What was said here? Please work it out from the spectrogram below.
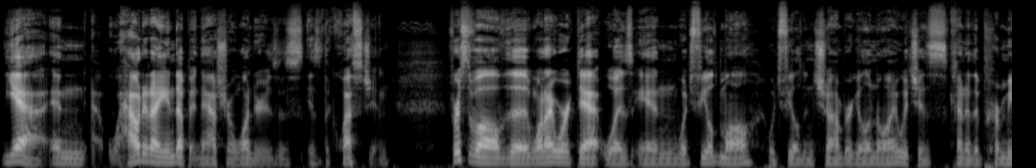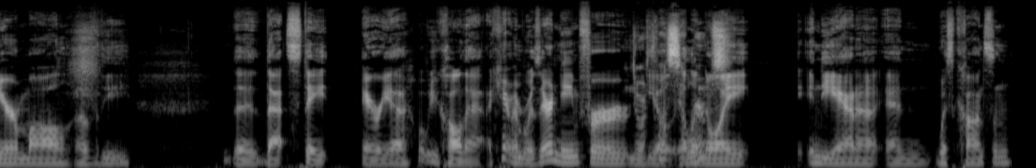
yeah, and how did I end up at Natural Wonders is is the question. First of all, the one I worked at was in Woodfield Mall, Woodfield in Schaumburg, Illinois, which is kind of the premier mall of the the that state area. What would you call that? I can't remember. Was there a name for you know, Illinois, Indiana, and Wisconsin?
